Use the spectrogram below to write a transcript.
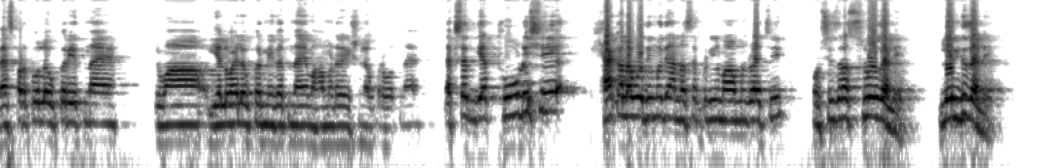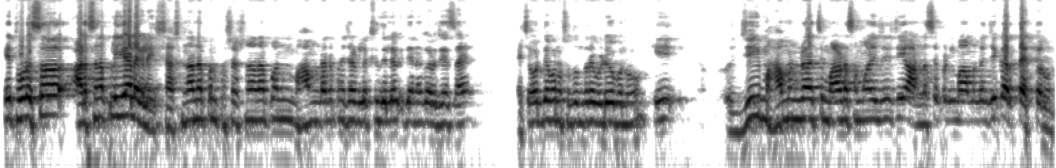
व्याज परतावा लवकर येत नाही किंवा एलवाय लवकर निघत नाही महामंडळ इलेक्शन लवकर होत नाही. लक्षात घ्या थोडेसे ह्या कालावधीमध्ये अनासापडी महामंडळाची प्रोसेस जरा स्लो झाले लेंथी झाले. हे थोडंसं अडचण आपल्याला यायला लागले. शासनानं पण प्रशासनानं पण महामंडळानं पण याच्याकडे लक्ष दिलं देणं गरजेचं आहे. याच्यावरती आपण स्वतंत्र व्हिडिओ बनवू की जी महामंडळाचे मराठा समाजाचे जे अण्णासाहेब महामंडळ जे करतायत तरुण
